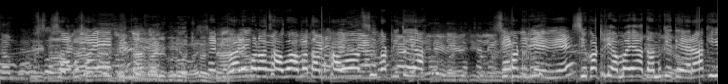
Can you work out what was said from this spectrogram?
सब कुछ गाड़ी को सेक्रेटरी तो सेक्रेटरी हमें यह धमकी दे रहा है कि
